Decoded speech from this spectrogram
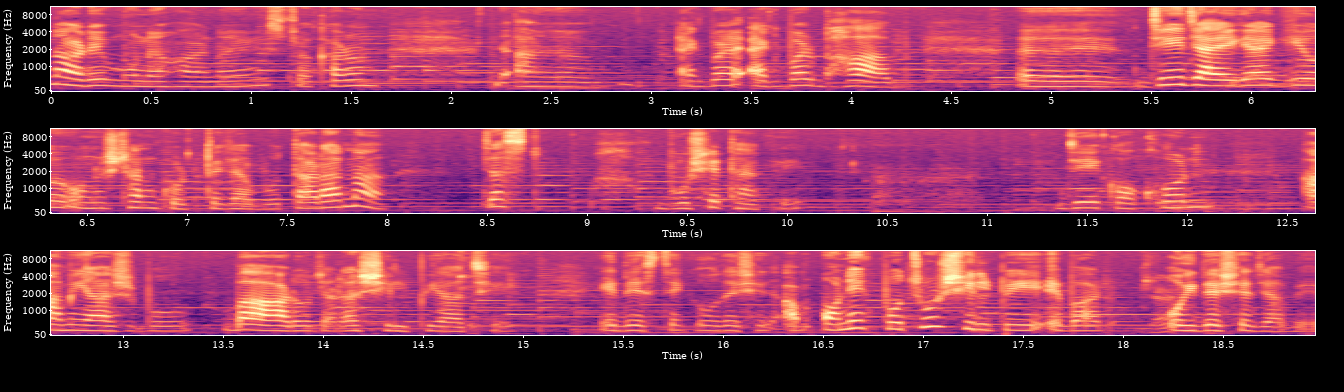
না রে, মনে হয় না, জানিস তো। কারণ একবার একবার ভাব যে জায়গায় গিয়ে অনুষ্ঠান করতে যাব, তারা না জাস্ট বসে থাকে। যে কখন আমি আসব, বা আরও যারা শিল্পী আছে এ দেশ থেকে ও দেশে অনেক প্রচুর শিল্পী এবার ওই দেশে যাবে।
